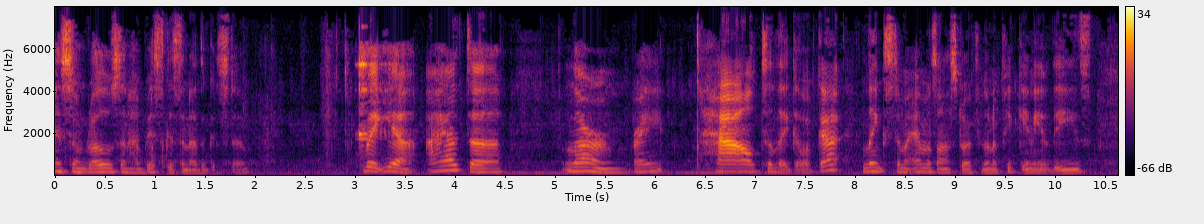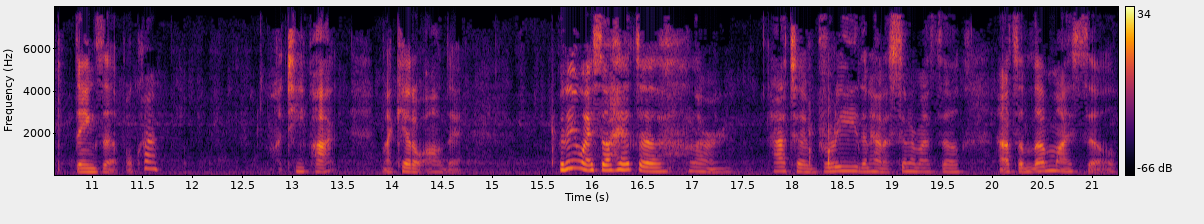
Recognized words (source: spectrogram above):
and some rose and hibiscus and other good stuff. But yeah, I have to learn, right, how to let go. I've got links to my Amazon store if you want to pick any of these things up, okay? My teapot, my kettle, all that. But anyway, so I had to learn how to breathe and how to center myself, how to love myself.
